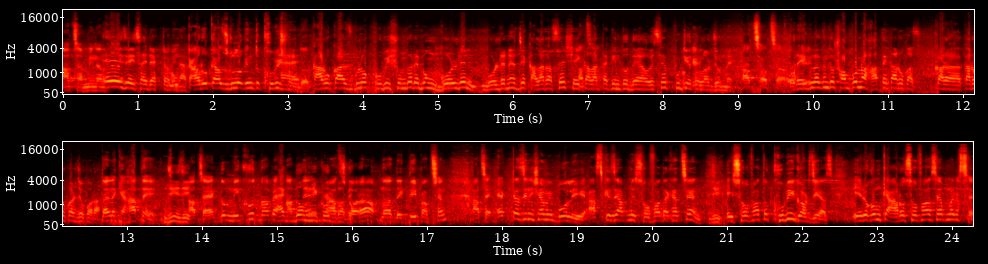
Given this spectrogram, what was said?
আচ্ছা মিনার এই যে এই সাইডে একটা মিনার। কারু কাজগুলো কিন্তু খুবই হ্যাঁ, সুন্দর। কারুকাজগুলো খুবই সুন্দর এবং গোল্ডেন গোল্ডেনের যে কালার আছে সেই আচ্ছা। কালারটা কিন্তু দেওয়া হয়েছে ফুটিয়ে তোলার জন্য। আচ্ছা আচ্ছা আর এগুলো কিন্তু সম্পূর্ণ হাতে কার- কারুকার্য করা। তাই নাকি? হাতে? জি, জি। আচ্ছা একদম নিখুঁত ভাবে একদম নিখুঁত কাজ করা আপনারা দেখতেই পাচ্ছেন। আচ্ছা একটা জিনিস আমি বলি আজকে যে আপনি সোফা দেখাচ্ছেন। এই সোফা তো খুবই গর্জিয়াস এরকম কি আরও সোফা আছে আপনার কাছে?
